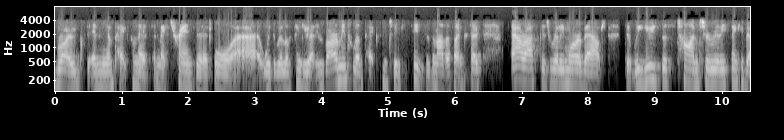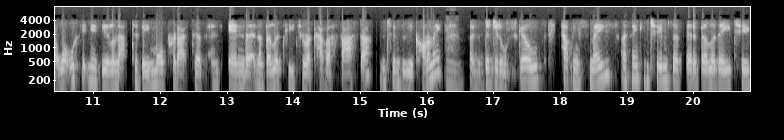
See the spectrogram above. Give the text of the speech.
roads and the impacts on that, so mass transit, or uh, whether we're thinking about environmental impacts in terms of sensors and other things. So our ask is really more about that we use this time to really think about what will set New Zealand up to be more productive and, and an ability to recover faster in terms of the economy. Mm. So the digital skills, helping SMEs, I think, in terms of that ability to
